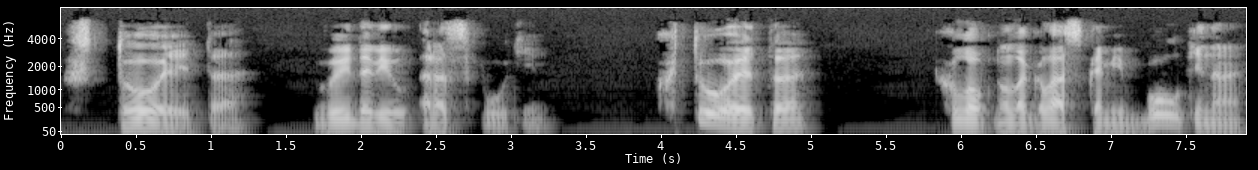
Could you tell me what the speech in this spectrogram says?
«Что это?» — выдавил Распутин. «Кто это?» — хлопнула глазками Булкина,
